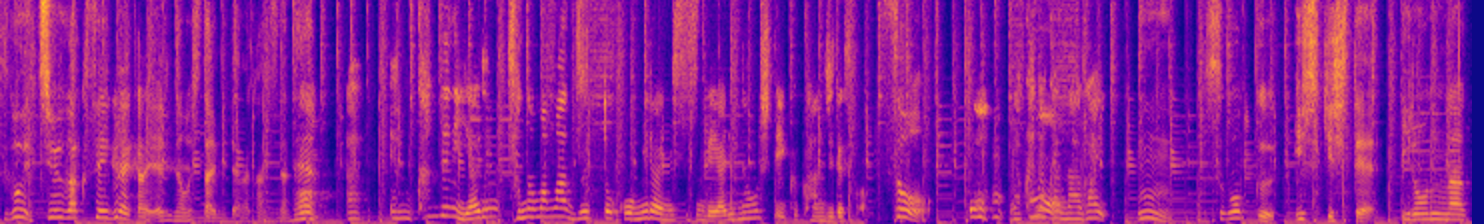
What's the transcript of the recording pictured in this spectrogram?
すごい中学生ぐらいからやり直したいみたいな感じだね。あえもう完全にやりそのままずっとこう未来に進んでやり直していく感じですか？そおなかなか長い。う、うん、すごく意識していろんな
